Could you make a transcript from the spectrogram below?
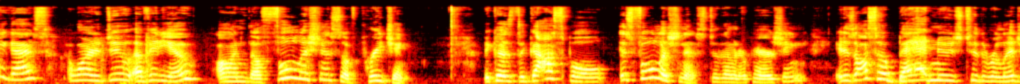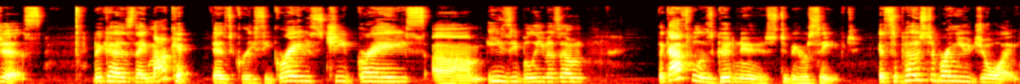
Hey guys, I wanted to do a video on the foolishness of preaching because the gospel is foolishness to them that are perishing. It is also bad news to the religious because they mock it as greasy grace, cheap grace, um, easy believism. The gospel is good news to be received. It's supposed to bring you joy.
